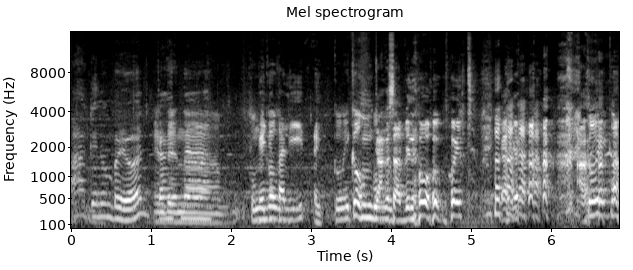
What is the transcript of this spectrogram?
Ah, ganun ba yun? And then, uh, kung ganyan ikaw, kaliit. Ay, kung ikaw ang bumili, kakasabi na huwag point. kung ikaw,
